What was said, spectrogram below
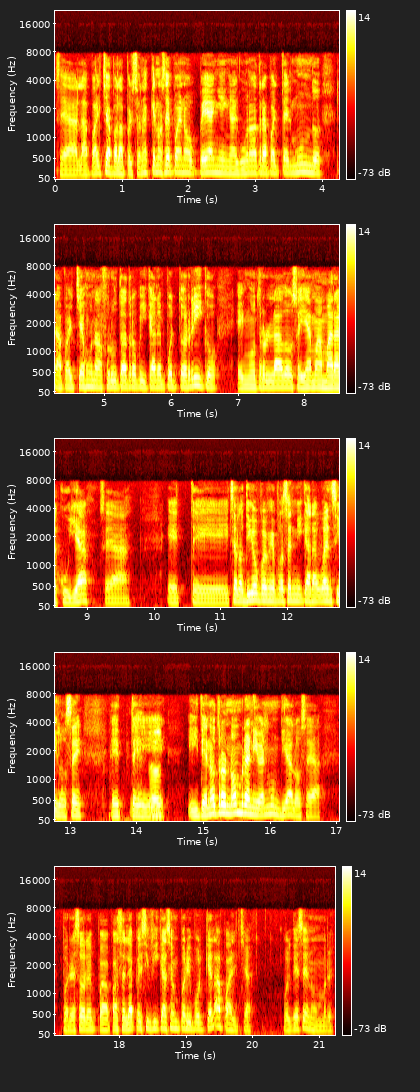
O sea, la parcha, para las personas que no sepan o vean en alguna otra parte del mundo, la parcha es una fruta tropical en Puerto Rico, en otros lados se llama maracuyá, o sea, este, se lo digo pues mi esposa es nicaragüense y lo sé, este, y tiene otro nombre a nivel mundial, o sea, por eso, para hacer la especificación, por ¿y por qué la parcha? ¿Por qué ese nombre?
